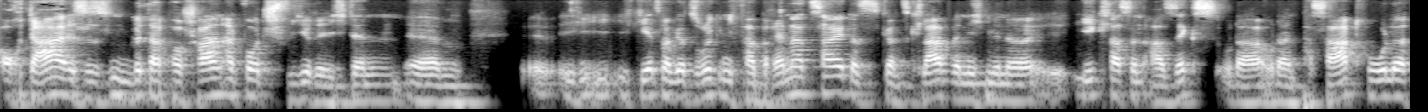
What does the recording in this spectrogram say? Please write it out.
auch da ist es mit einer pauschalen Antwort schwierig, denn ähm, ich, ich gehe jetzt mal wieder zurück in die Verbrennerzeit. Das ist ganz klar, wenn ich mir eine E-Klasse, ein A6 oder, oder ein Passat hole,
